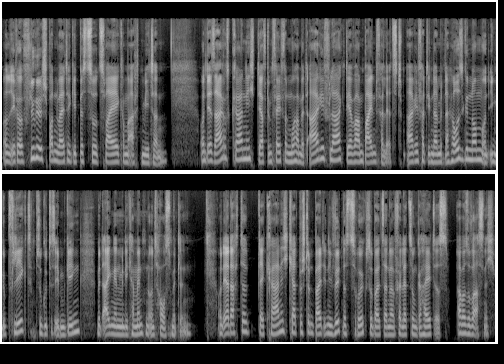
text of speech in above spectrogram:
und ihre Flügelspannweite geht bis zu 2,8 Metern. Und der Saruskranich, der auf dem Feld von Mohammed Arif lag, der war am Bein verletzt. Arif hat ihn dann mit nach Hause genommen und ihn gepflegt, so gut es eben ging, mit eigenen Medikamenten und Hausmitteln. Und er dachte, der Kranich kehrt bestimmt bald in die Wildnis zurück, sobald seine Verletzung geheilt ist. Aber so war es nicht.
